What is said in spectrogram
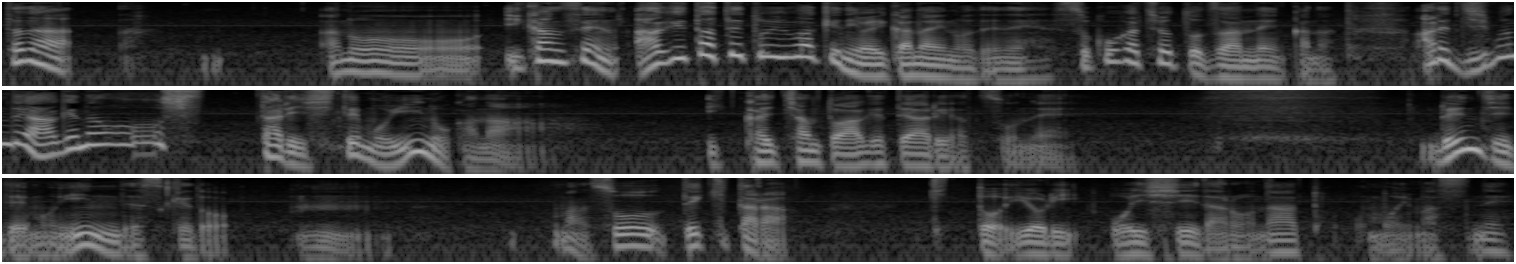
ただあのいかんせん揚げたてというわけにはいかないのでねそこがちょっと残念かな。あれ自分で揚げ直したりしてもいいのかな。一回ちゃんと揚げてあるやつをね。レンジでもいいんですけど、うん、まあそうできたらとより美味しいだろうなと思いますね。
